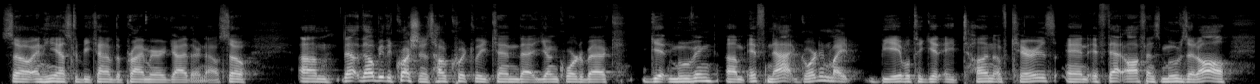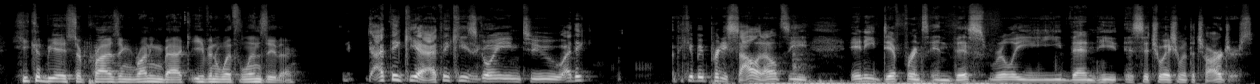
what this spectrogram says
So, and he has to be kind of the primary guy there now. So, um, that, that'll be the question is how quickly can that young quarterback get moving? Um, if not, Gordon might be able to get a ton of carries. And if that offense moves at all, he could be a surprising running back, even with Lindsay there. I think, yeah, I think he's going to, I think, I think he'll be pretty solid. I don't see any difference in this really than he, his situation with the Chargers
